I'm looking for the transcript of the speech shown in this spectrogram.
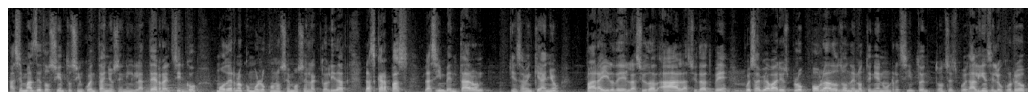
hace más de 250 años en Inglaterra. El circo moderno como lo conocemos en la actualidad. Las carpas las inventaron, quién sabe en qué año, para ir de la ciudad A a la ciudad B, pues había varios poblados donde no tenían un recinto, entonces pues a alguien se le ocurrió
